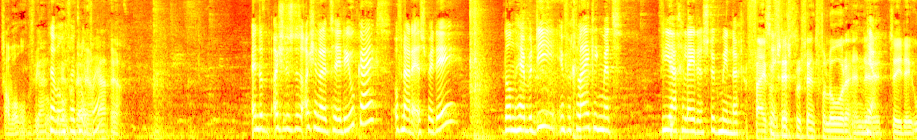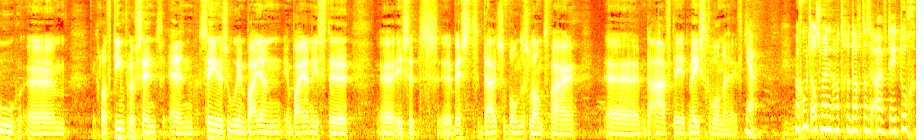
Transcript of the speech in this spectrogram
Zal wel ongeveer kloppen. wel ongeveer kloppen, ja. ja. En dat, als, je dus, dus als je naar de CDU kijkt, of naar de SPD, dan hebben die in vergelijking met vier jaar geleden een stuk minder. Vijf of zes procent verloren en de ja. CDU. Um, ik geloof 10%. En CSU in Bayern, in Bayern is, de, uh, is het eh, West-Duitse bondesland waar uh, de AFD het meest gewonnen heeft. Ja. Maar goed, als men had gedacht dat de AFD toch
